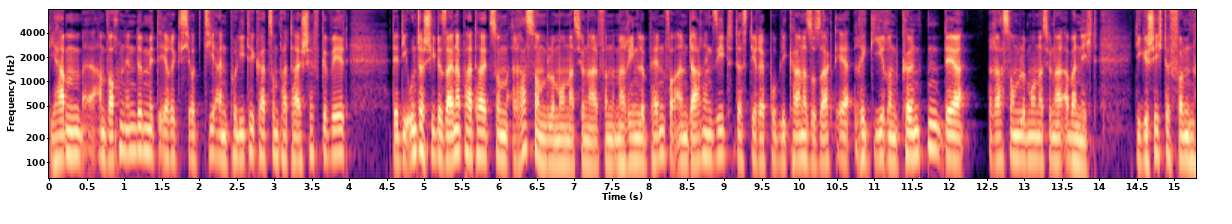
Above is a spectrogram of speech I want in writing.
Die haben äh, am Wochenende mit Eric Ciotti einen Politiker zum Parteichef gewählt, der die Unterschiede seiner Partei zum Rassemblement National von Marine Le Pen vor allem darin sieht, dass die Republikaner, so sagt er, regieren könnten, der Rassemblement National aber nicht. Die Geschichte von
